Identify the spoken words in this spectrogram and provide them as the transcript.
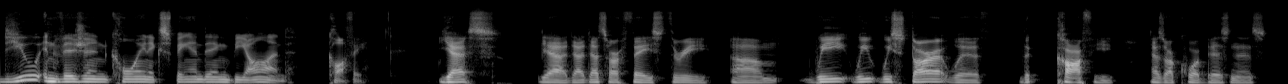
Do you envision Coin expanding beyond coffee? Yes, yeah, that that's our phase three. Um, we we we start with the coffee as our core business.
